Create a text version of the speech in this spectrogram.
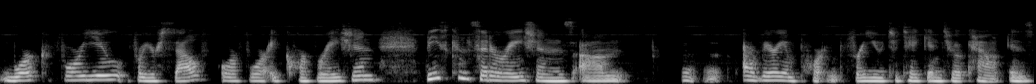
work for you, for yourself, or for a corporation, these considerations um, are very important for you to take into account. Is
